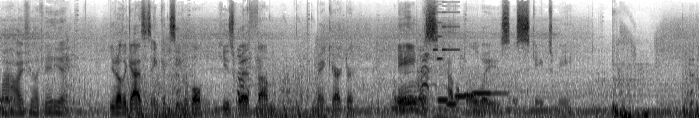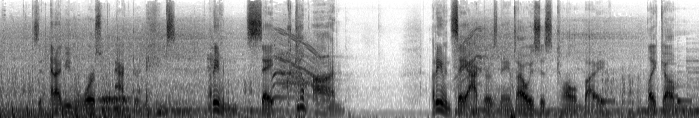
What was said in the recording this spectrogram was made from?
Wow, I feel like an idiot. You know the guy that's inconceivable? He's with, um, the main character. Names have always escaped me. And I'm even worse with actor names. I don't even say, come on. I don't even say actors' names. I always just call them by, like, um,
